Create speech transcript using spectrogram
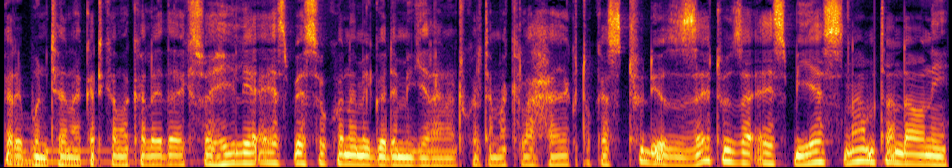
Karibuni tena katika makala idhaa ya Kiswahili ya SBS. huko na migode migerana, tukaleta makala haya kutoka studio zetu za SBS na mtandaoni,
